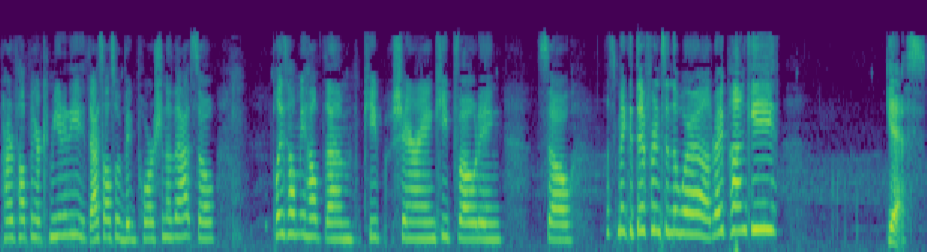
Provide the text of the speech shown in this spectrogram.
part of helping our community, that's also a big portion of that. So, please help me help them. Keep sharing, keep voting. So, let's make a difference in the world, right, Punky? Yes.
